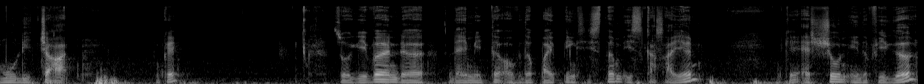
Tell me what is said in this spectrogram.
Moody chart. Okay? So given the diameter of the piping system is cast iron okay as shown in the figure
